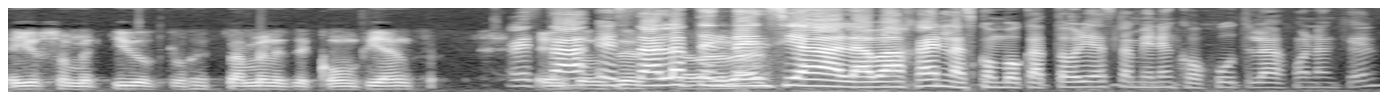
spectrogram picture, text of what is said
ellos sometidos los exámenes de confianza. Está, Entonces, está la la verdad- tendencia a la baja en las convocatorias también en Cojutla, Juan Ángel.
